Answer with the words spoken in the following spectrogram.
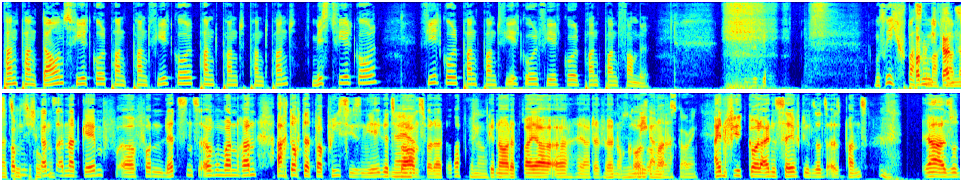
Punt, Punt, Downs, Field Goal, Punt, Punt, Field Goal, Punt, Punt, Punt, Punt, Missed Field Goal, Field Goal, Punt, Punt, Field Goal, Field Goal, Punt, Punt, Fumble. Muss richtig Spaß Komm nicht gemacht haben, ganz, dazu komm zu gucken. ganz an das Game äh, von letztens irgendwann ran. Ach doch, das war Preseason hier, Eagles Ja, ja. Browns war das, oder? Genau. Genau, das war ja, äh, ja, das wäre noch so grausamer. Ein Field Goal, eine Safety und sonst alles Punts. ja, also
